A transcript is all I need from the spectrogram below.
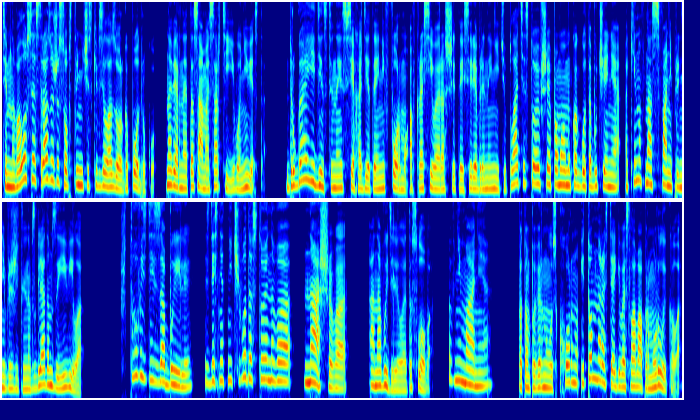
Темноволосая сразу же собственнически взяла Зорга под руку. Наверное, та самая сорти его невеста. Другая единственная из всех одетая не в форму, а в красивое расшитое серебряной нитью платье, стоившее, по-моему, как год обучения, окинув нас с Фанни пренебрежительным взглядом, заявила. «Что вы здесь забыли? Здесь нет ничего достойного нашего...» Она выделила это слово. «Внимание!» Потом повернулась к Хорну и, томно растягивая слова, промурлыкала.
